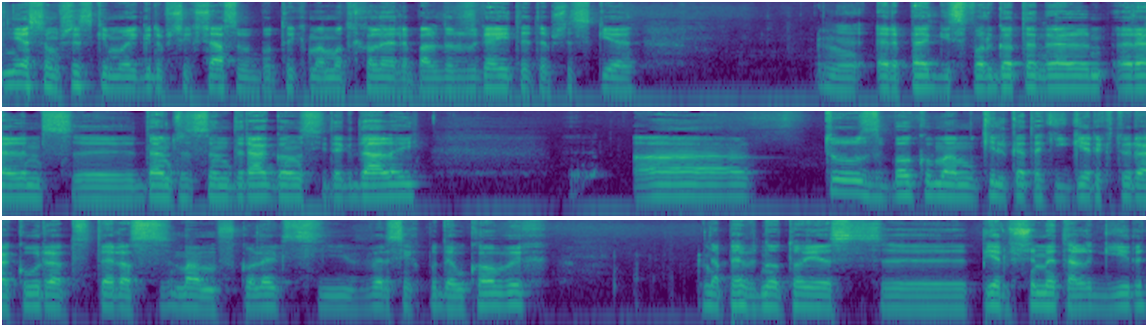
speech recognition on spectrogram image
nie są wszystkie moje gry wszechczasów, bo tych mam od cholery. Baldur's Gate, te wszystkie e, RPG z Forgotten Realm, Realms, y, Dungeons and Dragons i tak dalej. A tu z boku mam kilka takich gier, które akurat teraz mam w kolekcji w wersjach pudełkowych. Na pewno to jest y, pierwszy Metal Gear.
